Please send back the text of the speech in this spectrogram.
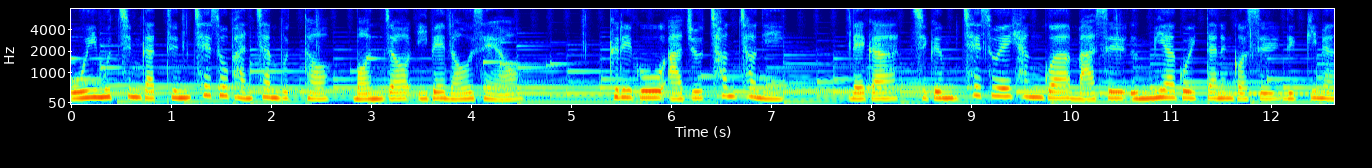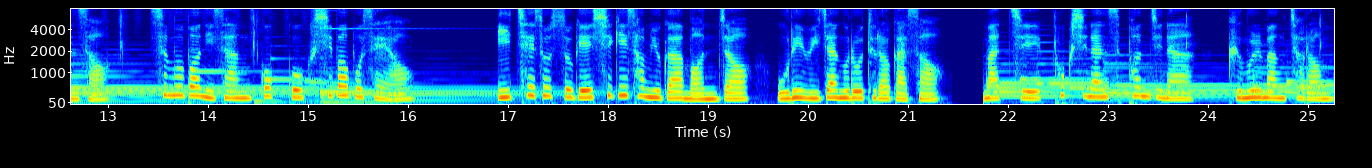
오이 무침 같은 채소 반찬부터 먼저 입에 넣으세요. 그리고 아주 천천히 내가 지금 채소의 향과 맛을 음미하고 있다는 것을 느끼면서 스무 번 이상 꼭꼭 씹어보세요. 이 채소 속의 식이섬유가 먼저 우리 위장으로 들어가서 마치 폭신한 스펀지나 그물망처럼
